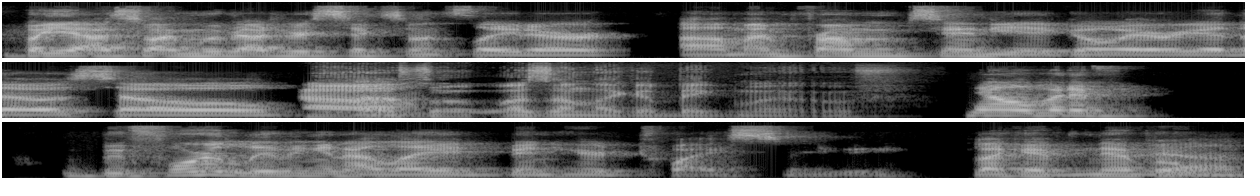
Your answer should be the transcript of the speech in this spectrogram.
but yeah, so I moved out here six months later. Um, I'm from San Diego area though, so oh, um, so it wasn't like a big move. no, but I've, before living in LA, I'd been here twice maybe. Like I've never. Yeah.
